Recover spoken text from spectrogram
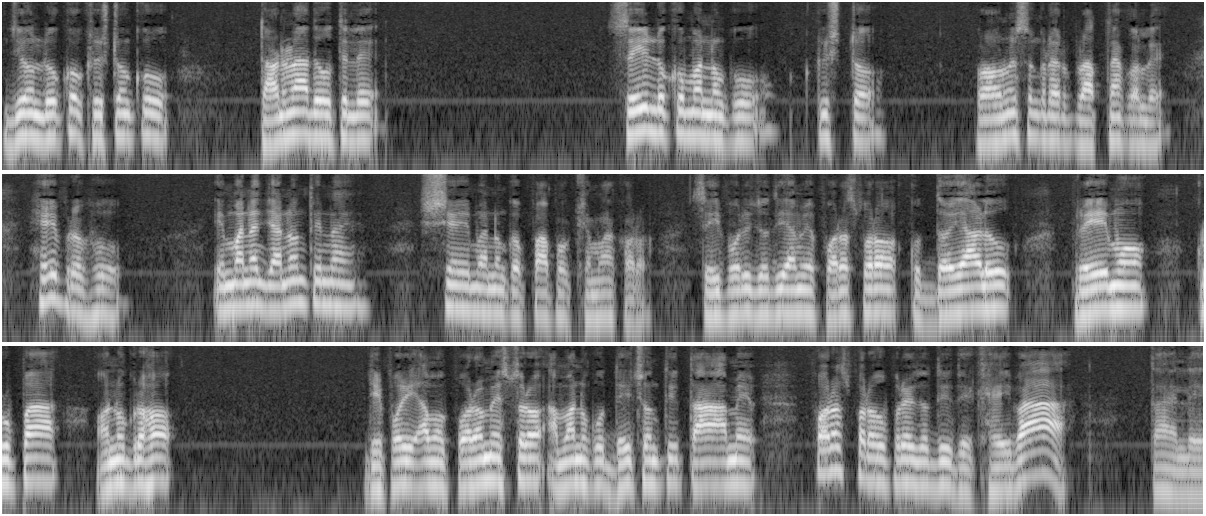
ଯେଉଁ ଲୋକ ଖ୍ରୀଷ୍ଟଙ୍କୁ ତାଡ଼ନା ଦେଉଥିଲେ ସେଇ ଲୋକମାନଙ୍କୁ ଖ୍ରୀଷ୍ଟ ପରମେଶ୍ୱରଙ୍କଠାରୁ ପ୍ରାର୍ଥନା କଲେ ହେ ପ୍ରଭୁ ଏମାନେ ଜାଣନ୍ତି ନାହିଁ ସେମାନଙ୍କ ପାପ କ୍ଷମା କର। ସେହିପରି ଯଦି ଆମେ ପରସ୍ପରକୁ ଦୟାଳୁ ପ୍ରେମ କୃପା ଅନୁଗ୍ରହ ଯେପରି ଆମ ପରମେଶ୍ୱର ଆମମାନଙ୍କୁ ଦେଇଛନ୍ତି ତାହା ଆମେ ପରସ୍ପର ଉପରେ ଯଦି ଦେଖାଇବା ତାହେଲେ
